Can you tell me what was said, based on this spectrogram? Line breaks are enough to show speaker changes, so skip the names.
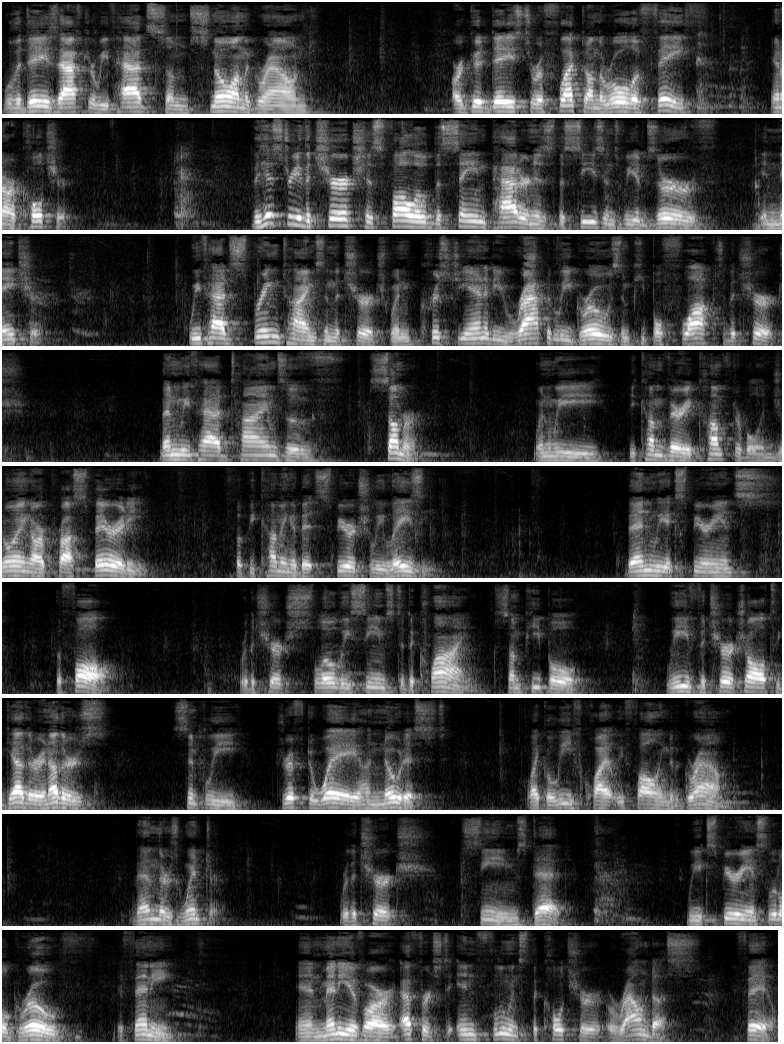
Well, the days after we've had some snow on the ground are good days to reflect on the role of faith in our culture. The history of the church has followed the same pattern as the seasons we observe in nature. We've had spring times in the church when Christianity rapidly grows and people flock to the church. Then we've had times of summer when we become very comfortable, enjoying our prosperity, but becoming a bit spiritually lazy. Then we experience the fall, where the church slowly seems to decline. Some people leave the church altogether, and others simply drift away unnoticed, like a leaf quietly falling to the ground. Then there's winter, where the church seems dead. We experience little growth, if any, and many of our efforts to influence the culture around us fail.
